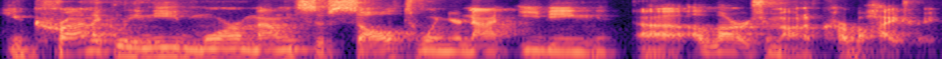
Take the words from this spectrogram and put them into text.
you chronically need more amounts of salt when you're not eating uh, a large amount of carbohydrate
